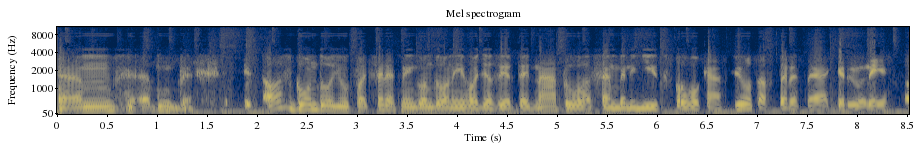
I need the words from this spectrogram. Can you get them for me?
Um, azt gondoljuk, vagy szeretnénk gondolni, hogy azért egy NATO-val szembeni nyílt provokációt azt szeretne elkerülni a,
